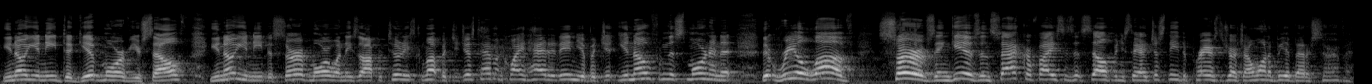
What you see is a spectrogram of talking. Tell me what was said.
you know you need to give more of yourself. You know you need to serve more when these opportunities come up, but you just haven't quite had it in you. But you, you know from this morning that, that real love serves and gives and sacrifices itself. And you say, I just need the prayers of the church. I want to be a better servant.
